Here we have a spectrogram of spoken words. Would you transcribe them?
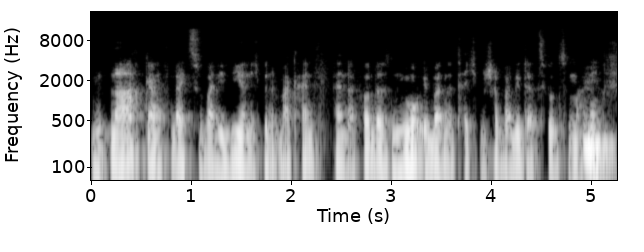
im Nachgang vielleicht zu validieren. Ich bin immer kein Fan davon, das nur über eine technische Validation zu machen. Mhm.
